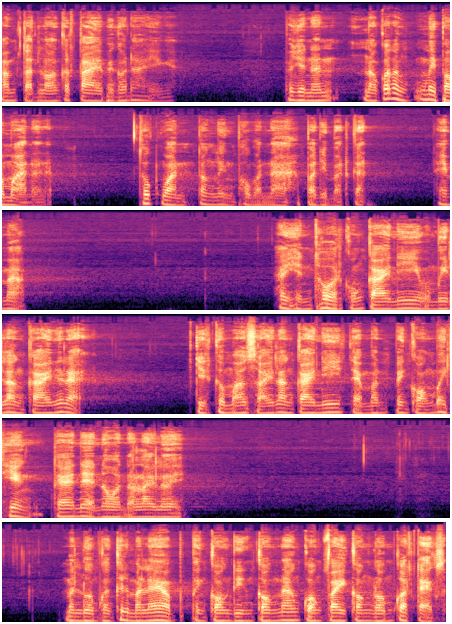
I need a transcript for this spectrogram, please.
กรรมตัดรอนก็ตายไปก็ได้อย่างเงี้ยเพราะฉะนั้นเราก็ต้องไม่ประมาทนะทุกวันต้องเล่งภาวนาปฏิบัติกันให้มาก ให้เห็นโทษของกายนี้ว่ามีร่างกายนี่แหละ จิตก็มาอาศัยร่างกายนี้ แต่มันเป็นของไม่เที่ยงแท้แน่นอนอะไรเลย มันรวมกันขึ้นมาแล้วเป็นกองดินกองน้ำกองไฟกองลมก็แตกส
